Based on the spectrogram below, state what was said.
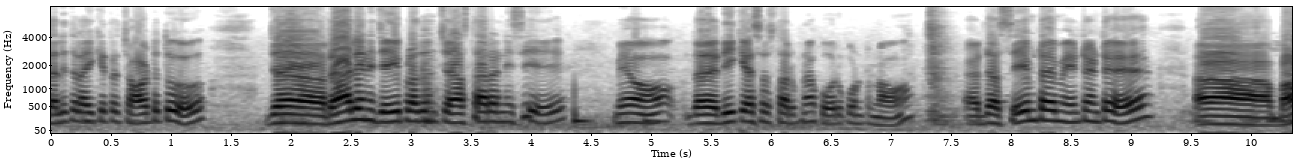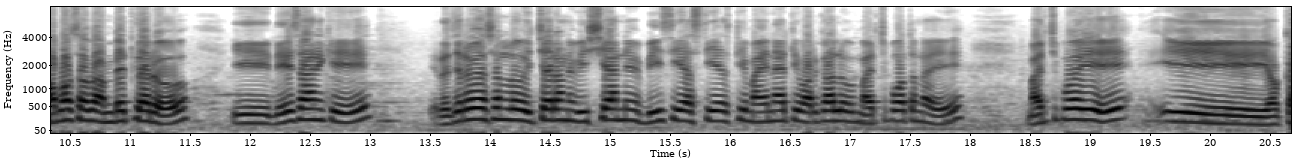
దళితుల ఐక్యత చాటుతూ జ ర్యాలీని జయప్రదం చేస్తారనేసి మేము ద డీకేఎస్ఎస్ తరఫున కోరుకుంటున్నాము. అట్ ద సేమ్ టైం ఏంటంటే బాబాసాహెబ్ అంబేద్కర్ ఈ దేశానికి రిజర్వేషన్లు ఇచ్చారన్న విషయాన్ని బీసీ ఎస్టీ ఎస్టీ మైనారిటీ వర్గాలు మర్చిపోతున్నాయి. మర్చిపోయి ఈ యొక్క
